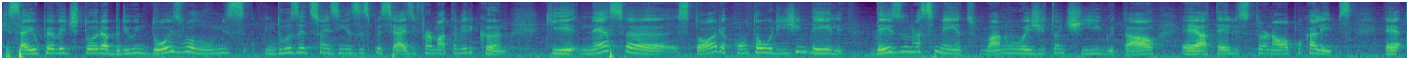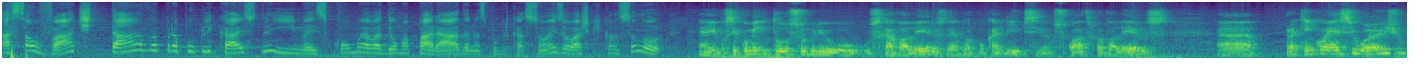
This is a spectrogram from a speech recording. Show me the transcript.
que saiu pela editora Abril em dois volumes, em duas edições especiais em formato americano. Que nessa história conta a origem dele, desde o nascimento, lá no Egito Antigo e tal, é, até ele se tornar o Apocalipse. É, a Salvat tava para publicar isso daí, mas como ela deu uma parada nas publicações, eu acho que cancelou. É, e você comentou sobre o, os cavaleiros né, do Apocalipse, né, os quatro cavaleiros. Ah, Para quem conhece o anjo,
